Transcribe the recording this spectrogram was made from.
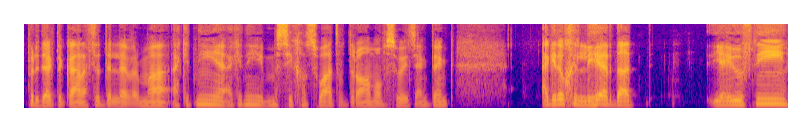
produkte kan af te deliver maar ek het nie ek het nie musiek gaan swat of drama of so iets ek dink ek het ook geleer dat jy hoef nie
